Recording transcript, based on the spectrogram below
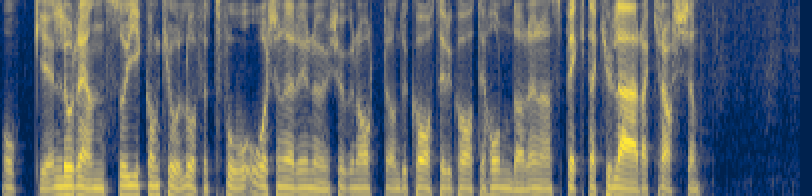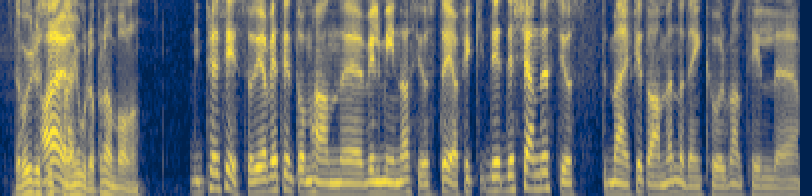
och eh, Lorenzo gick omkull då för två år sedan är det ju nu, 2018, Ducati, Ducati, Honda, den här spektakulära kraschen. Det var ju det sista ja. han gjorde på den banan. Precis, så jag vet inte om han eh, vill minnas just det. Jag fick, det. Det kändes just märkligt att använda den kurvan till, eh,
